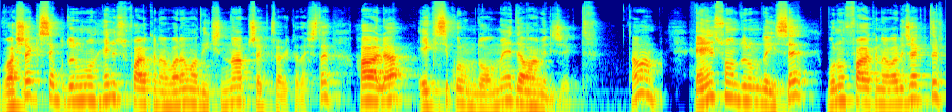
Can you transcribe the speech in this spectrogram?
Vaşak ise bu durumun henüz farkına varamadığı için ne yapacaktır arkadaşlar? Hala eksi konumda olmaya devam edecektir. Tamam? En son durumda ise bunun farkına varacaktır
